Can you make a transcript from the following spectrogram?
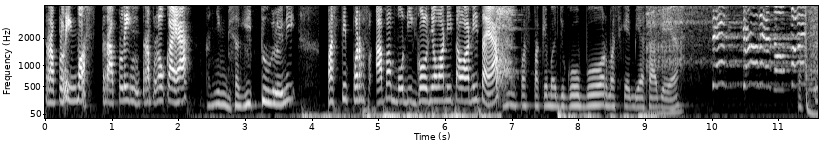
Trapling, Bos, trapling, traploka ya. Anjing bisa gitu loh ini pasti per apa body goalnya wanita-wanita ya. Pas pakai baju gobor masih kayak biasa aja ya. Pasti,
